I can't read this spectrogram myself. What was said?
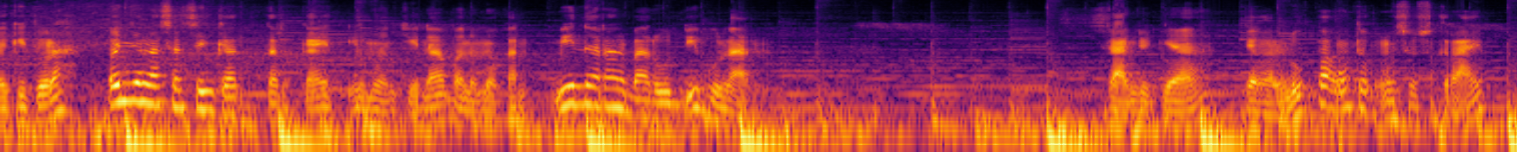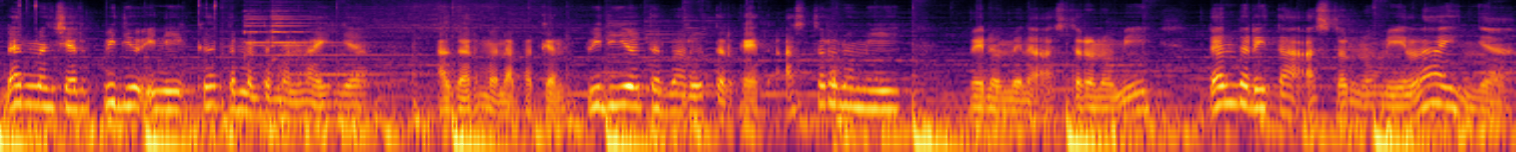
begitulah penjelasan singkat terkait ilmuwan Cina menemukan mineral baru di bulan. Selanjutnya, jangan lupa untuk subscribe dan share video ini ke teman-teman lainnya agar mendapatkan video terbaru terkait astronomi, fenomena astronomi, dan berita astronomi lainnya.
